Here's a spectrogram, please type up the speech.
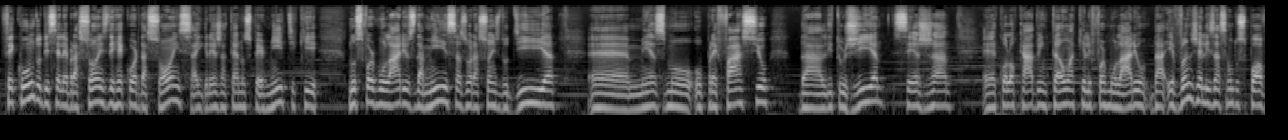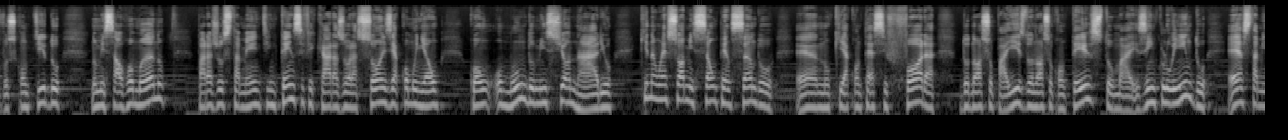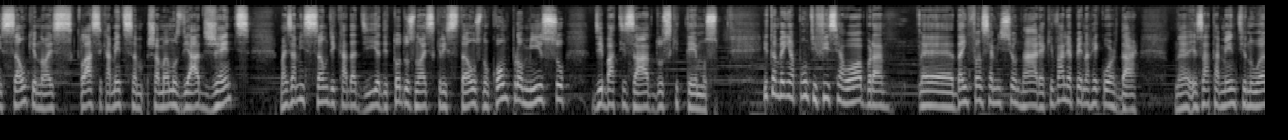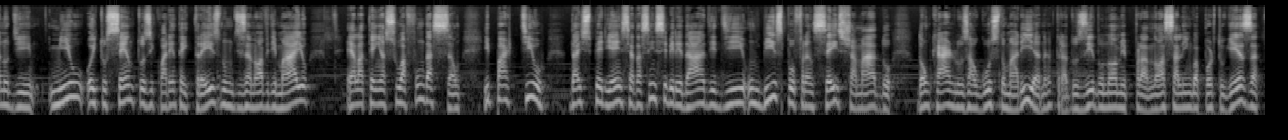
fecundo de celebrações, de recordações. A igreja até nos permite que nos formulários da missa, as orações do dia, é, mesmo o prefácio da liturgia, seja é, colocado então aquele formulário da evangelização dos povos contido no missal romano para justamente intensificar as orações e a comunhão com o mundo missionário que não é só missão pensando é, no que acontece fora do nosso país, do nosso contexto, mas incluindo esta missão que nós classicamente chamamos de adgentes, mas a missão de cada dia, de todos nós cristãos, no compromisso de batizados que temos. E também a pontifícia obra é, da infância missionária, que vale a pena recordar né, exatamente no ano de 1843, num 19 de maio, ela tem a sua fundação e partiu da experiência, da sensibilidade de um bispo francês chamado Dom Carlos Augusto Maria, né, traduzido o nome para nossa língua portuguesa,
